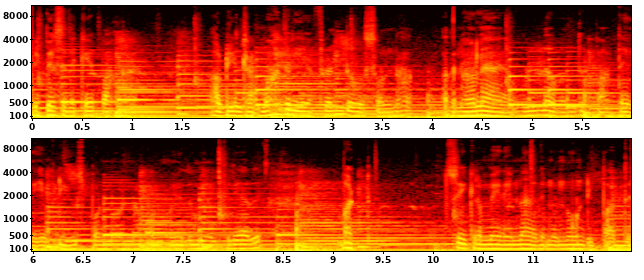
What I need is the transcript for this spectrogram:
நீ பேசுறதை கேட்பாங்க. அப்படின்ற மாதிரி என் ஃப்ரெண்டு சொன்னான் அதனால் உள்ளே வந்து பார்த்து இது எப்படி யூஸ் பண்ணணும் என்ன பண்ணணும் எதுவுமே எனக்கு தெரியாது. பட் சீக்கிரமே இது என்ன இதுன்னு நோண்டி பார்த்து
